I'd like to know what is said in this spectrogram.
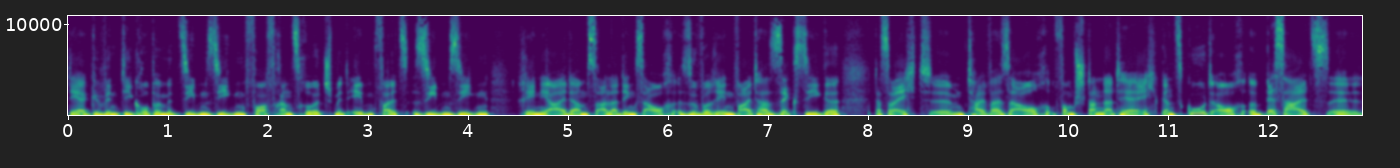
Der gewinnt die Gruppe mit sieben Siegen vor Franz Rötsch mit ebenfalls sieben Siegen. René Adams allerdings auch souverän weiter, sechs Siege. Das war echt äh, teilweise auch vom Standard her echt ganz gut, auch äh, besser als äh,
